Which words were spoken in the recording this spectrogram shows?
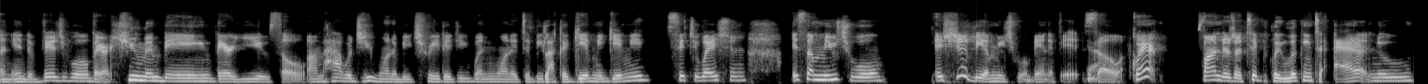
an individual, they're a human being, they're you. So um, how would you want to be treated? You wouldn't want it to be like a give me, give me situation. It's a mutual it should be a mutual benefit. Yeah. So grant funders are typically looking to add new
